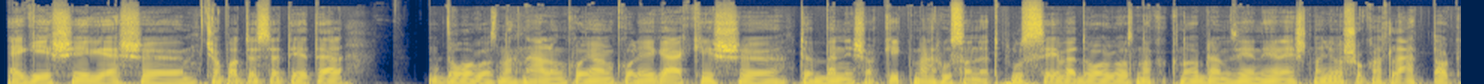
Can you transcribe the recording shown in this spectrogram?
egészséges csapatösszetétel. Dolgoznak nálunk olyan kollégák is, többen is, akik már 25 plusz éve dolgoznak a Knorr-Bremsénél, és nagyon sokat láttak,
